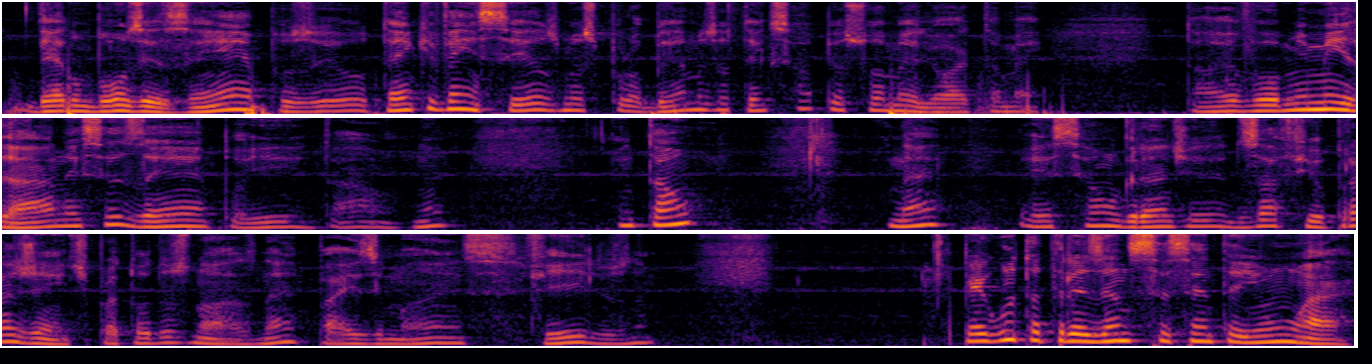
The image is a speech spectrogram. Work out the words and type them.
deram bons exemplos, eu tenho que vencer os meus problemas, eu tenho que ser uma pessoa melhor também. Então eu vou me mirar nesse exemplo aí e tal, né? Então, né? Esse é um grande desafio para a gente, para todos nós, né? Pais e mães, filhos, né? Pergunta 361A.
